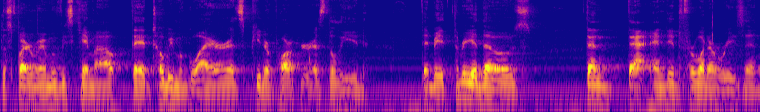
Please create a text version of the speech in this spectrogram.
the Spider-Man movies came out. They had Tobey Maguire as Peter Parker as the lead. They made three of those. Then that ended for whatever reason,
